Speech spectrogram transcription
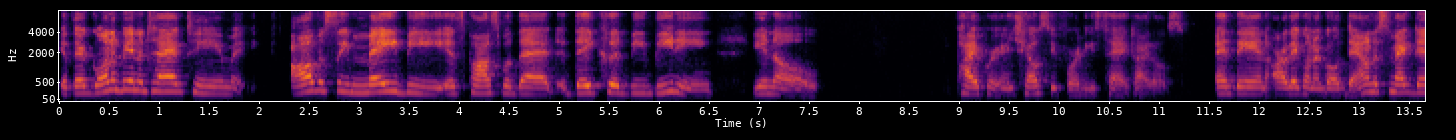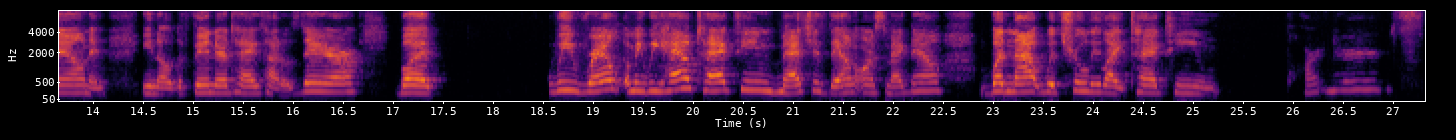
if they're going to be in a tag team obviously maybe it's possible that they could be beating you know piper and chelsea for these tag titles and then are they going to go down to SmackDown and you know defend their tag titles there? But we rail I mean we have tag team matches down on SmackDown, but not with truly like tag team partners,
